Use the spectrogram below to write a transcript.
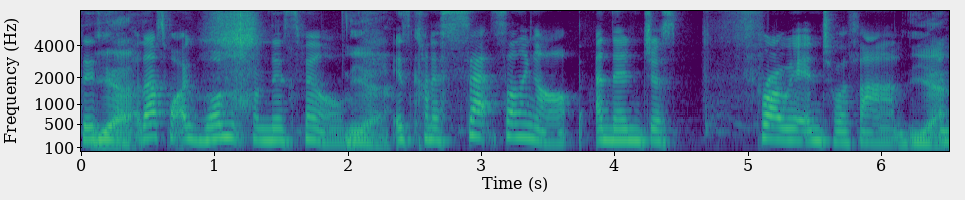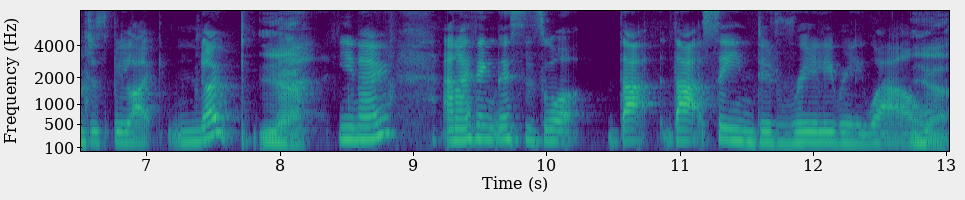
this Yeah. that's what i want from this film Yeah. is kind of set something up and then just throw it into a fan Yeah. and just be like nope Yeah. you know and i think this is what that that scene did really really well Yeah.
